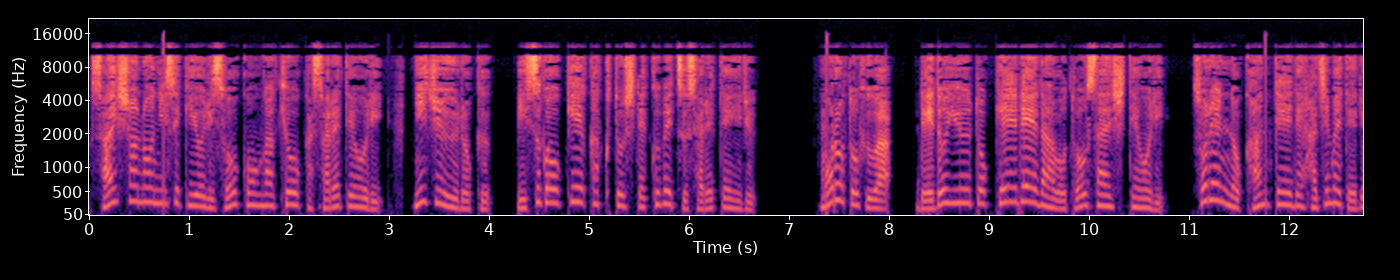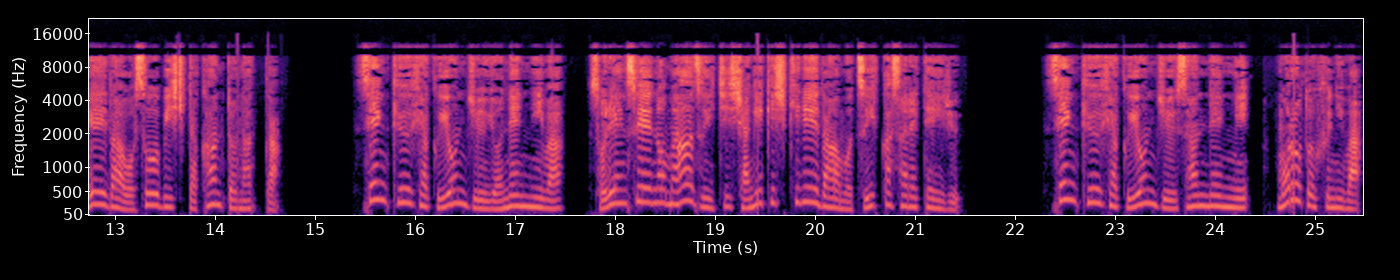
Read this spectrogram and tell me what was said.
最初の2隻より走行が強化されており、26ビス号計画として区別されている。モロトフは、レドユート系レーダーを搭載しており、ソ連の艦艇で初めてレーダーを装備した艦となった。1944年には、ソ連製のマーズ1射撃式レーダーも追加されている。1943年に、モロトフには、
